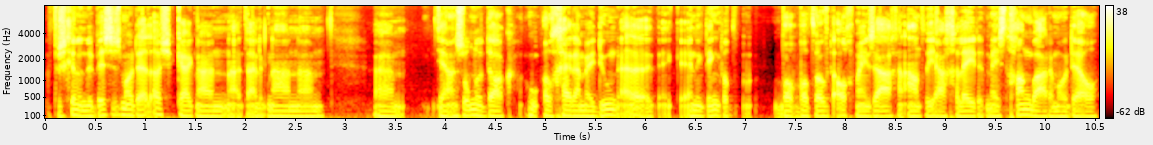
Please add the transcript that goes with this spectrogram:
verschillende businessmodellen. Als je kijkt naar een, uiteindelijk naar een, um, ja, een zonnedak. Hoe, wat ga je daarmee doen? En ik denk dat wat, wat we over het algemeen zagen een aantal jaar geleden, het meest gangbare model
